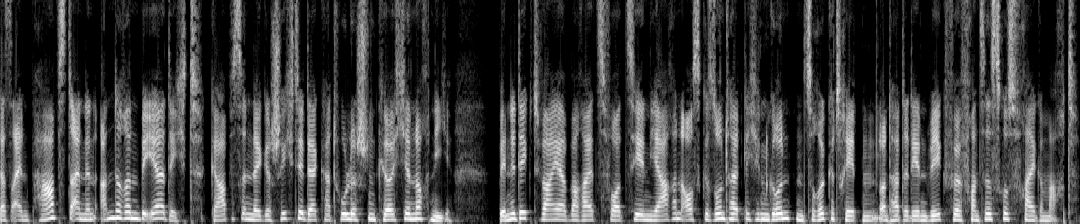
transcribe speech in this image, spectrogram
Dass ein Papst einen anderen beerdigt, gab es in der Geschichte der katholischen Kirche noch nie. Benedikt war ja bereits vor zehn Jahren aus gesundheitlichen Gründen zurückgetreten und hatte den Weg für Franziskus freigemacht.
